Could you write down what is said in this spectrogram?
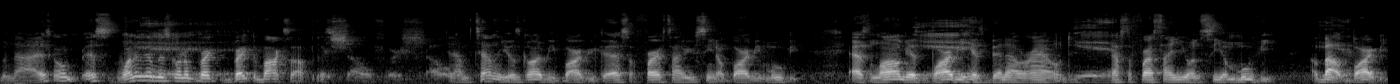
but nah, it's gonna it's one of them is gonna break break the box office. For sure, for sure. And I'm telling you, it's gonna be Barbie because that's the first time you've seen a Barbie movie. As long as Yeah. Barbie has been around, Yeah. that's the first time you're gonna see a movie about Yeah. Barbie.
